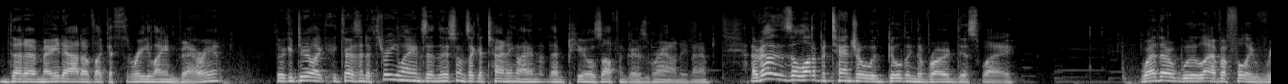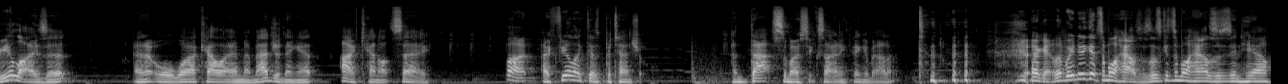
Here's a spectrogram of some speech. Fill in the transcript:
that are made out of like a three lane variant. So we could do like, it goes into three lanes and this one's like a turning lane that then peels off and goes around, you know. I feel like there's a lot of potential with building the road this way. Whether we'll ever fully realize it and it will work how I'm imagining it, I cannot say. But I feel like there's potential. And that's the most exciting thing about it. okay, we need to get some more houses. Let's get some more houses in here.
